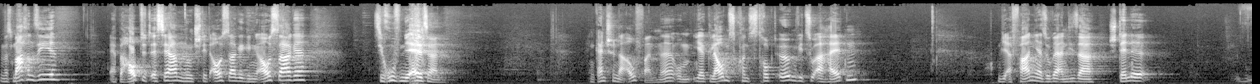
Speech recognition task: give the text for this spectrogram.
Und was machen sie? Er behauptet es ja, nun steht Aussage gegen Aussage. Sie rufen die Eltern. Ein ganz schöner Aufwand, ne? um ihr Glaubenskonstrukt irgendwie zu erhalten. Wir erfahren ja sogar an dieser Stelle,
